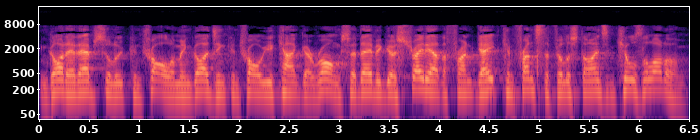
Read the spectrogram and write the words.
And God had absolute control. I mean, God's in control. You can't go wrong. So David goes straight out the front gate, confronts the Philistines, and kills a lot of them.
